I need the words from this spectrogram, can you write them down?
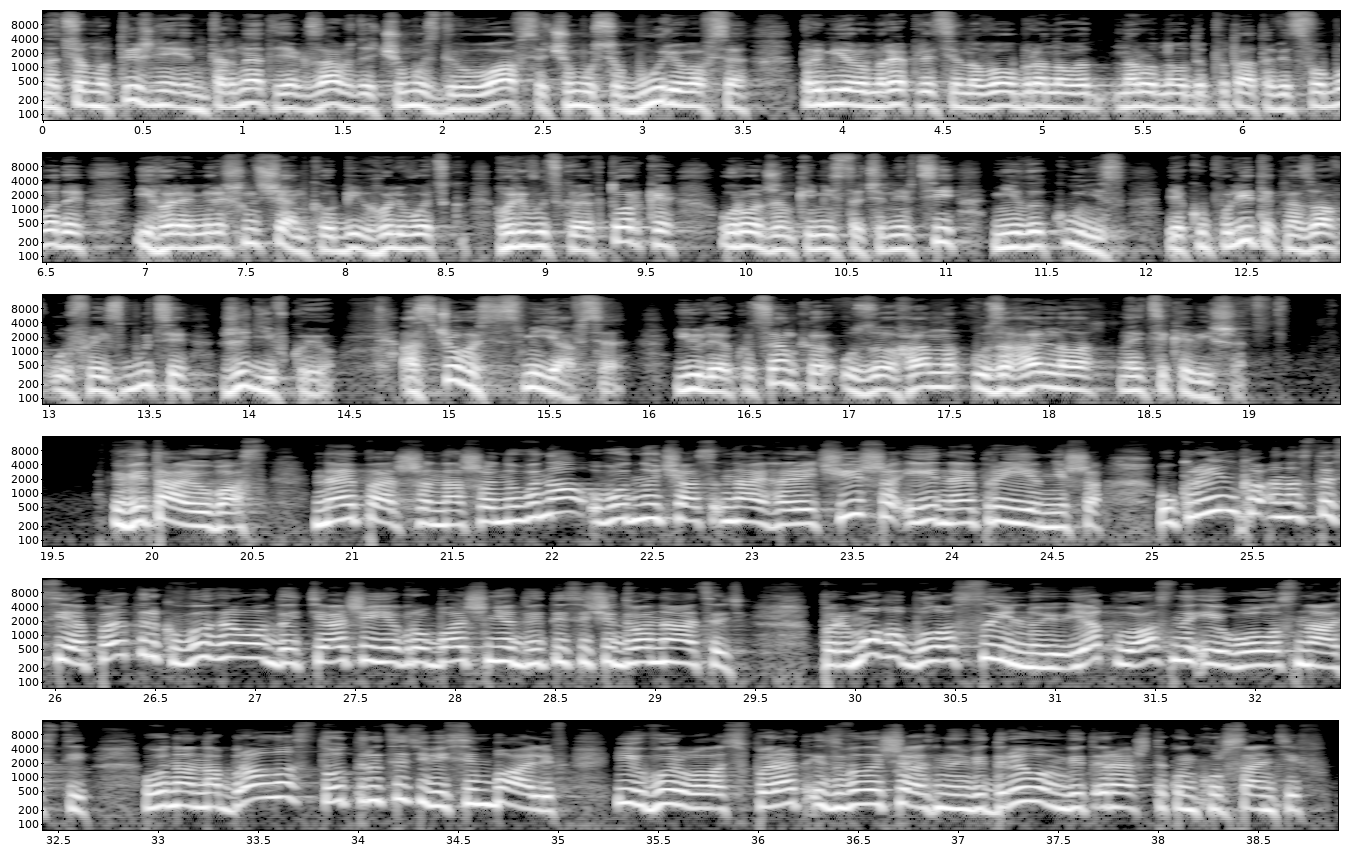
На цьому тижні інтернет, як завжди, чомусь дивувався, чомусь обурювався. Приміром, репліці новообраного народного депутата від свободи Ігоря Мірошниченка у бік голівудської, акторки, уродженки міста Чернівці Міли Куніс, яку політик назвав у Фейсбуці жидівкою. А з чогось сміявся. Юлія узагальна- узагальнила найцікавіше. Вітаю вас! Найперша наша новина водночас найгарячіша і найприємніша. Українка Анастасія Петрик виграла дитяче Євробачення 2012. Перемога була сильною, як власне і голос Насті. Вона набрала 138 балів і вирвалась вперед із величезним відривом від решти конкурсантів.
